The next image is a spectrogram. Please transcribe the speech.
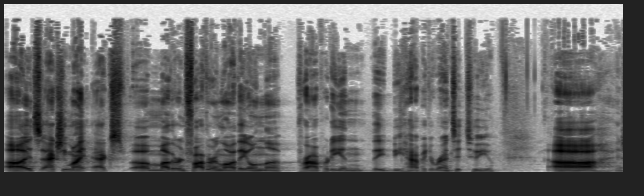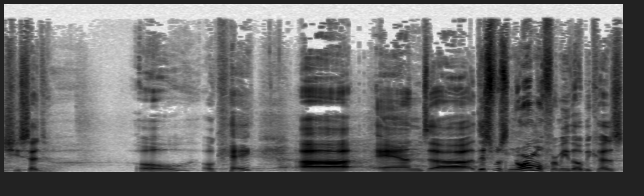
Uh, it's actually my ex uh, mother and father-in-law. They own the property, and they'd be happy to rent it to you." Uh, and she said, "Oh, okay." Uh, and uh, this was normal for me though, because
